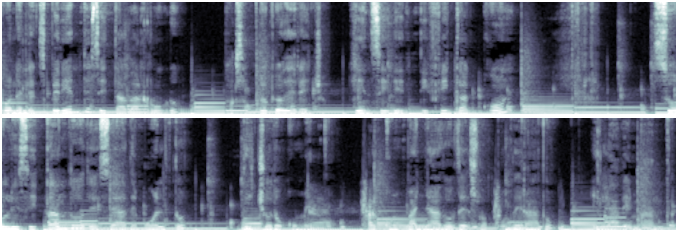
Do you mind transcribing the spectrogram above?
con el expediente citado al rubro por su propio derecho, quien se identifica con solicitando desea devuelto dicho documento, acompañado de su apoderado y la demanda,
